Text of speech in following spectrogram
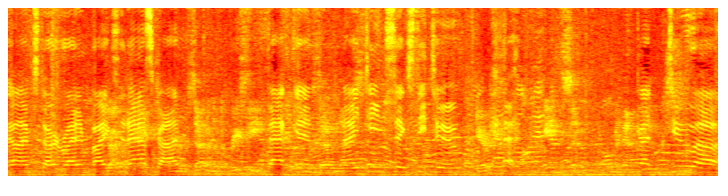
time. Started riding bikes at Ascot back in 1962. got two, uh,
